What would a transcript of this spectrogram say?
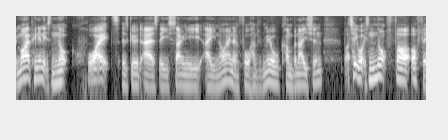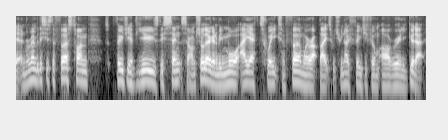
In my opinion, it's not quite as good as the Sony A9 and 400mm combination, but I'll tell you what, it's not far off it. And remember, this is the first time Fuji have used this sensor. I'm sure there are going to be more AF tweaks and firmware updates, which we know Fujifilm are really good at.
